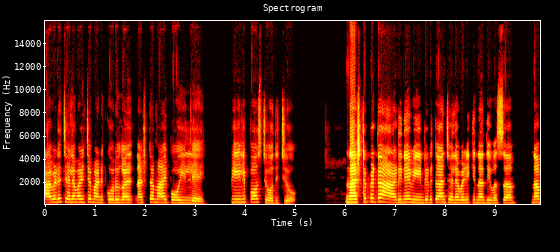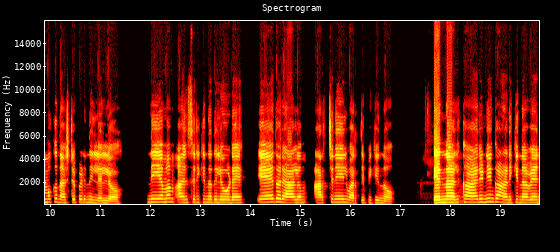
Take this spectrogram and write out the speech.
അവിടെ ചെലവഴിച്ച മണിക്കൂറുകൾ നഷ്ടമായി പോയില്ലേ? ഫീലിപ്പോസ് ചോദിച്ചു. നഷ്ടപ്പെട്ട ആടിനെ വീണ്ടെടുക്കാൻ ചെലവഴിക്കുന്ന ദിവസം നമുക്ക് നഷ്ടപ്പെടുന്നില്ലല്ലോ. നിയമം അനുസരിക്കുന്നതിലൂടെ ഏതൊരാളും അർച്ചനയിൽ വർത്തിപ്പിക്കുന്നു. എന്നാൽ കാരുണ്യം കാണിക്കുന്നവൻ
